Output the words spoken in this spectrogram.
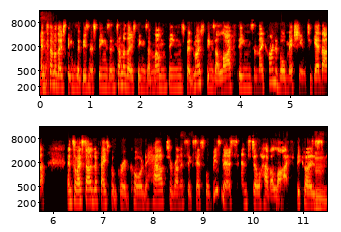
And yeah. some of those things are business things and some of those things are mum things, but most things are life things and they kind of all mesh in together. And so I started a Facebook group called How to Run a Successful Business and Still Have a Life because mm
